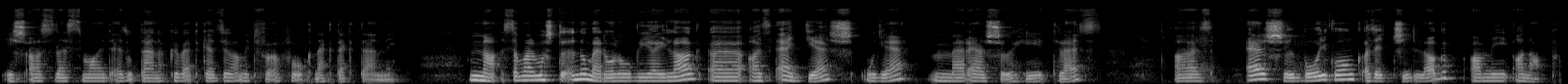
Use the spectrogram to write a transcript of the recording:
és az lesz majd ezután a következő, amit föl fogok nektek tenni. Na, szóval most numerológiailag az egyes, ugye, mert első hét lesz, az első bolygónk az egy csillag, ami a nap.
